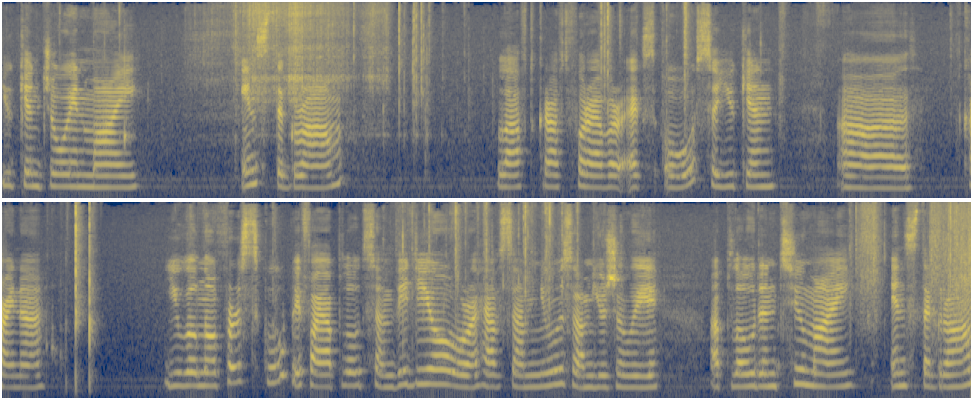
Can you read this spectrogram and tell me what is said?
you can join my Instagram Lovecraft Forever XO so you can uh, kinda you will know first scoop if I upload some video or I have some news. I'm usually uploading to my Instagram.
